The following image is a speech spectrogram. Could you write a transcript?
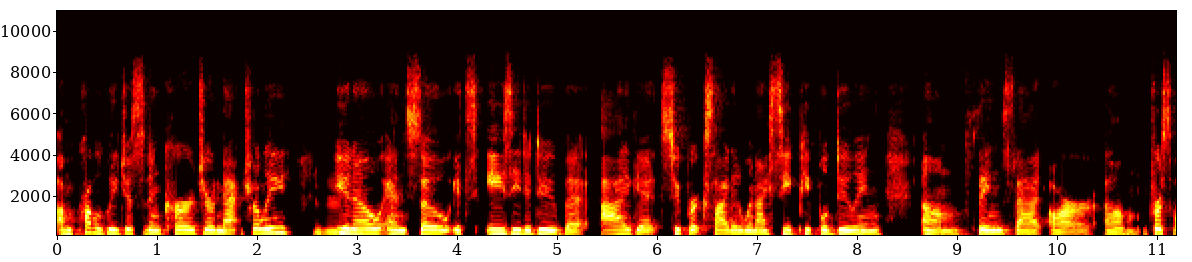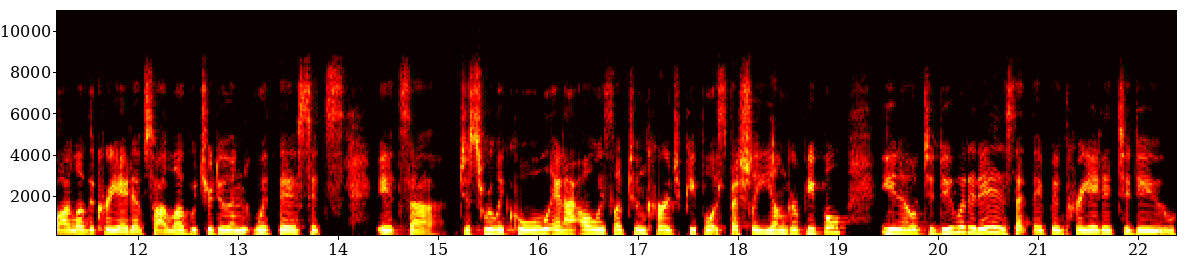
I'm probably just an encourager naturally, mm-hmm. you know, and so it's easy to do. But I get super excited when I see people doing um, things that are. Um, first of all, I love the creative, so I love what you're doing with this. It's it's uh, just really cool, and I always love to encourage people, especially younger people, you know, to do what it is that they've been created to do,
